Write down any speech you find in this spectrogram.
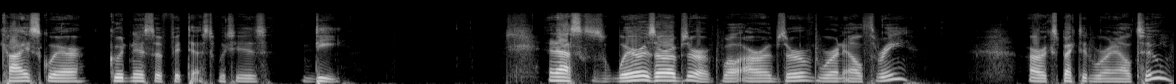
chi-square goodness of fit test, which is D. It asks, where is our observed? Well, our observed were in L3. Our expected were in L2.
